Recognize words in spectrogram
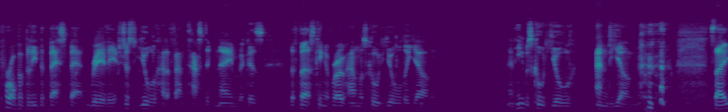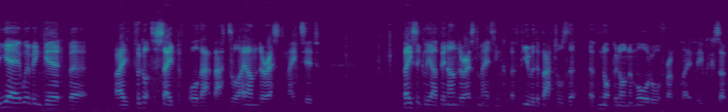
probably the best bet, really. It's just Eorl had a fantastic name because the first king of Rohan was called Eorl the Young. And he was called Eorl and Young. so yeah, it would have been good, but I forgot to say before that battle, I underestimated. Basically, I've been underestimating a few of the battles that have not been on the Mordor front lately because I've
